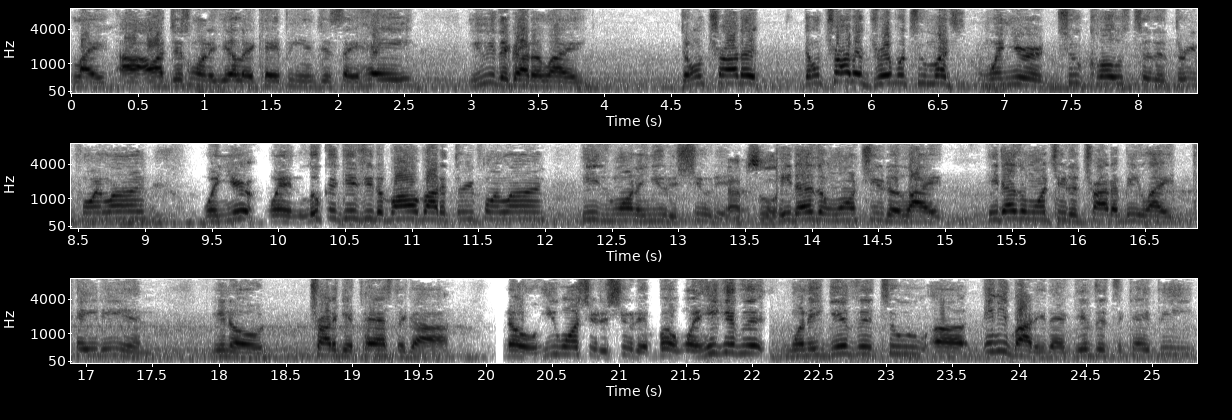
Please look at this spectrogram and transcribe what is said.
like I, I just want to yell at KP and just say, hey, you either gotta like don't try to don't try to dribble too much when you're too close to the three point line. When you're when Luka gives you the ball by the three point line, he's wanting you to shoot it. Absolutely. He doesn't want you to like he doesn't want you to try to be like KD and you know try to get past the guy. No, he wants you to shoot it. But when he gives it when he gives it to uh, anybody that gives it to KP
